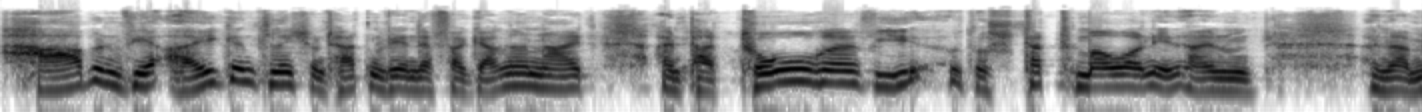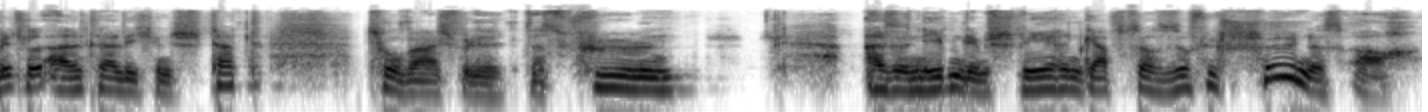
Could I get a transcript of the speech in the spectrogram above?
haben wir eigentlich und hatten wir in der Vergangenheit ein paar Tore wie so Stadtmauern in einem, einer mittelalterlichen Stadt, zum Beispiel das Fühlen. Also neben dem Schweren gab es doch so viel Schönes auch.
